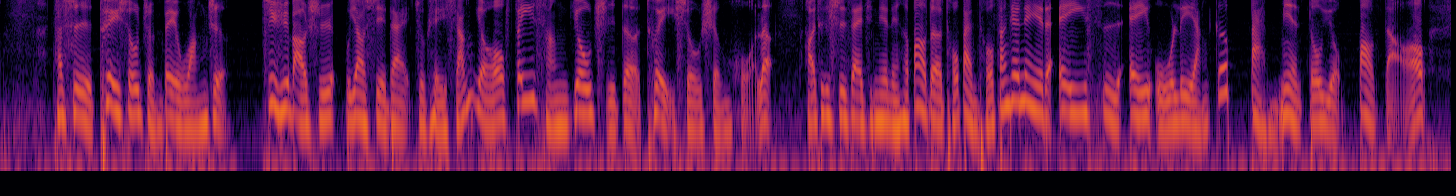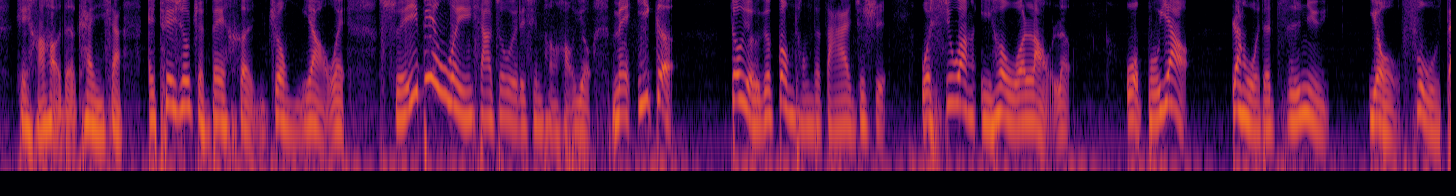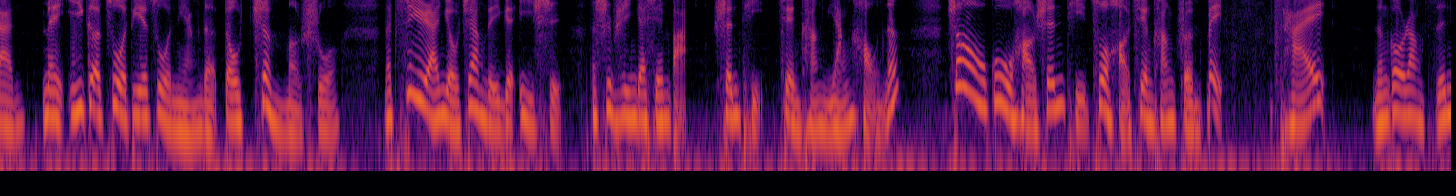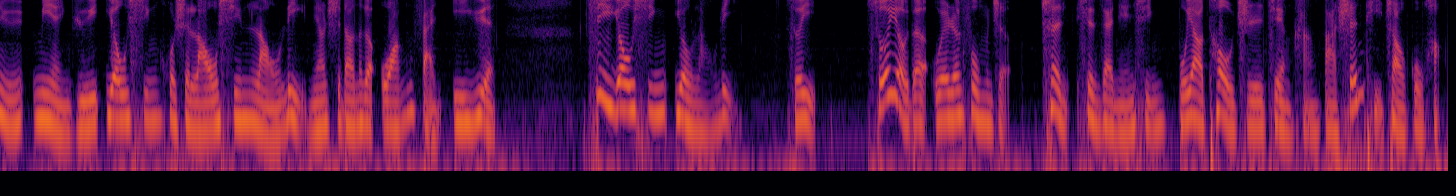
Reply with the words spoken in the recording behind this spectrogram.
他是退休准备王者，继续保持，不要懈怠，就可以享有非常优质的退休生活了。好，这个是在今天联合报的头版头，翻开内页的 A 四、A 五两个版面都有报道，可以好好的看一下。哎，退休准备很重要，喂，随便问一下周围的亲朋好友，每一个。都有一个共同的答案，就是我希望以后我老了，我不要让我的子女有负担。每一个做爹做娘的都这么说。那既然有这样的一个意识，那是不是应该先把身体健康养好呢？照顾好身体，做好健康准备，才能够让子女免于忧心或是劳心劳力。你要知道，那个往返医院，既忧心又劳力。所以，所有的为人父母者，趁现在年轻，不要透支健康，把身体照顾好，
